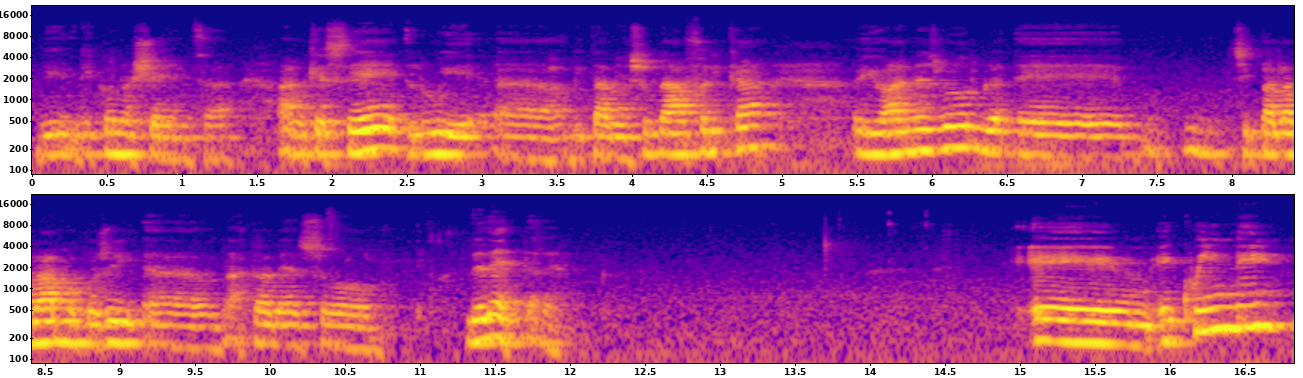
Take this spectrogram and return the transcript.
di, di, conoscenza, anche se lui eh, abitava in Sudafrica, Johannesburg, e ci parlavamo così eh, attraverso le lettere. E, e quindi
